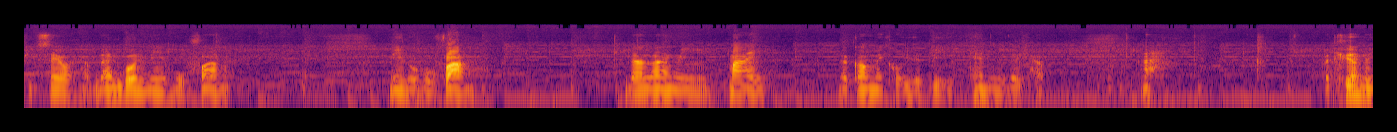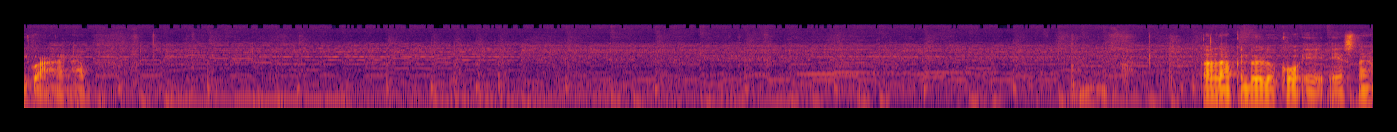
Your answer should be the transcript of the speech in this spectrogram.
พิกเซลครับด้านบนมีหูฟัง มีรูหูฟัง ด้านล่างมีไมค์แล้วก็ไมโคร USB แค่นี้เลยครับ เครื่องกันดีกว่านะครับ ต้อนรับกันด้วยโลโก้ AS นะ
